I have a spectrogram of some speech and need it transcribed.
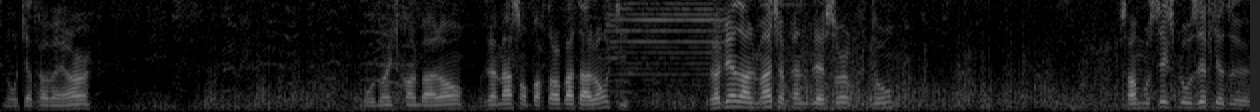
numéro 81. Baudouin qui prend le ballon. Vraiment son porteur Batalon qui revient dans le match après une blessure plus tôt. Semble aussi explosif que de,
